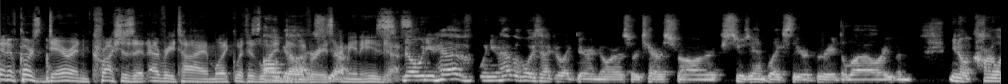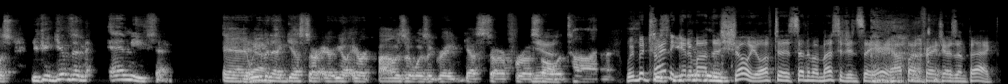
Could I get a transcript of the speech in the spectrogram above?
and of course, Daran crushes it every time, like with his line Oh, gosh, deliveries. yeah. I mean, he's Yes. No, when you have when you have a voice actor like Daran Norris or Tara Strong or Susanne Blakeslee or Grey DeLisle or even you know Carlos, you can give them anything. And we Yeah. even had guest star, you know, Eric Bauza was a great guest star for us Yeah. all the time. we've been trying Just to get him on this show. You'll have to send him a message and say, "Hey, hop on Franchise Unpacked."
